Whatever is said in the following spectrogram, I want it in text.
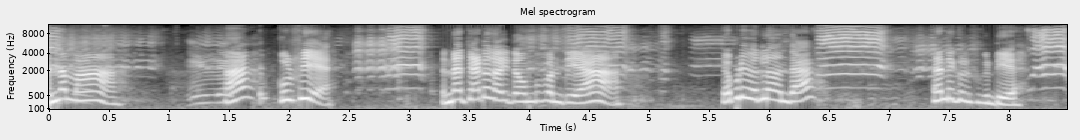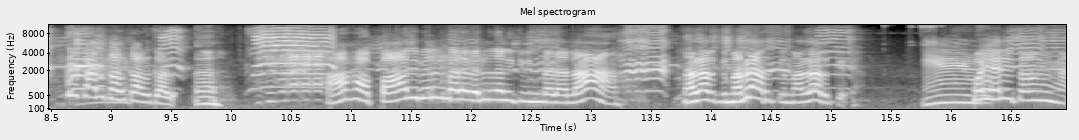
என்னம்மா? ஆ குல்ஃபியே என்ன சேட்டை காலிட்ட ஒம்பு பண்ணிட்டியா? எப்படி வெளில வந்தா? நன்றி குல்ஃபி குட்டியே? கால் கால் கால் கால். ஆ. ஆஹா பாதி பேருக்கு மேலே வெளில தான் நிற்கிறீங்களாடலாம் நல்லா இருக்கு நல்லா இருக்கு நல்லா இருக்கு. போய் ஏறி தரங்க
